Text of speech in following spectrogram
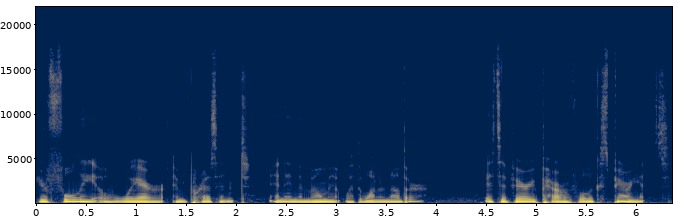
You're fully aware and present and in the moment with one another. It's a very powerful experience.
